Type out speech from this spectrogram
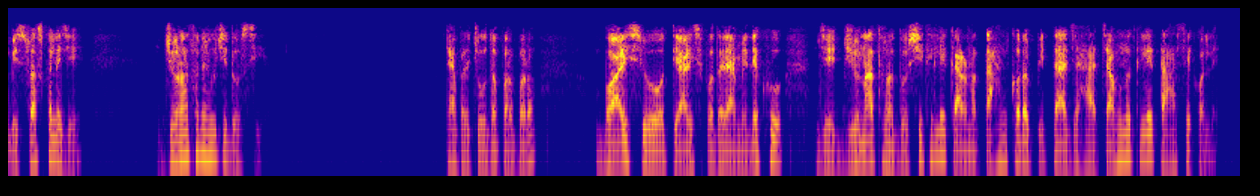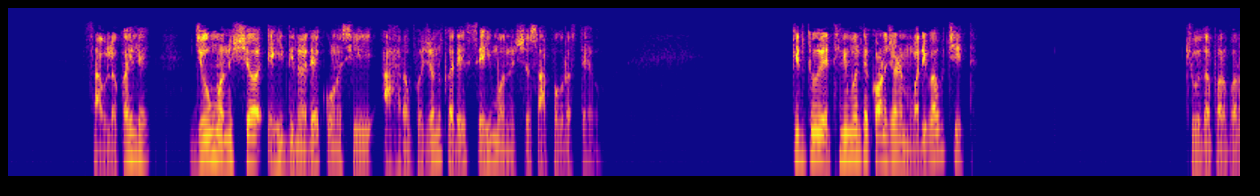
ବିଶ୍ୱାସ କଲେ ଯେ ଜୋନାଥନ ହେଉଛି ଦୋଷୀ। ଏହାପରେ ଚଉଦ ପର୍ବର ବୟାଳିଶ ଓ ତେୟାଳିଶ ପଦରେ ଆମେ ଦେଖୁ ଯେ ଜୋନାଥନ ଦୋଷୀ ଥିଲେ କାରଣ ତାହାଙ୍କର ପିତା ଯାହା ଚାହୁଁନଥିଲେ ତାହା ସେ କଲେ। ସାଉଲ କହିଲେ ଯେଉଁ ମନୁଷ୍ୟ ଏହି ଦିନରେ କୌଣସି ଆହାର ଭୋଜନ କରେ ସେହି ମନୁଷ୍ୟ ସାପଗ୍ରସ୍ତ ହେଉ। କିନ୍ତୁ ଏଥିନିମନ୍ତେ କ'ଣ ଜଣେ ମରିବା ଉଚିତ? ଚଉଦ ପର୍ବର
